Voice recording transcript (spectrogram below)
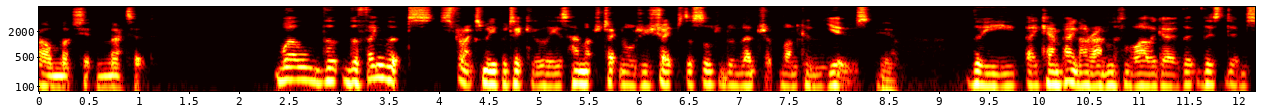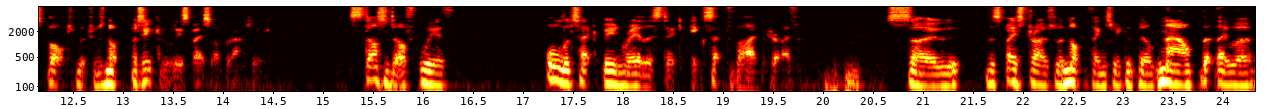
how much it mattered. Well, the the thing that strikes me particularly is how much technology shapes the sort of adventure one can use. Yeah. The a campaign I ran a little while ago, that this dim spot, which was not particularly space operatic, started off with all the tech being realistic except for the hyperdrive. Mm-hmm. So the space drives were not things we could build now, but they were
